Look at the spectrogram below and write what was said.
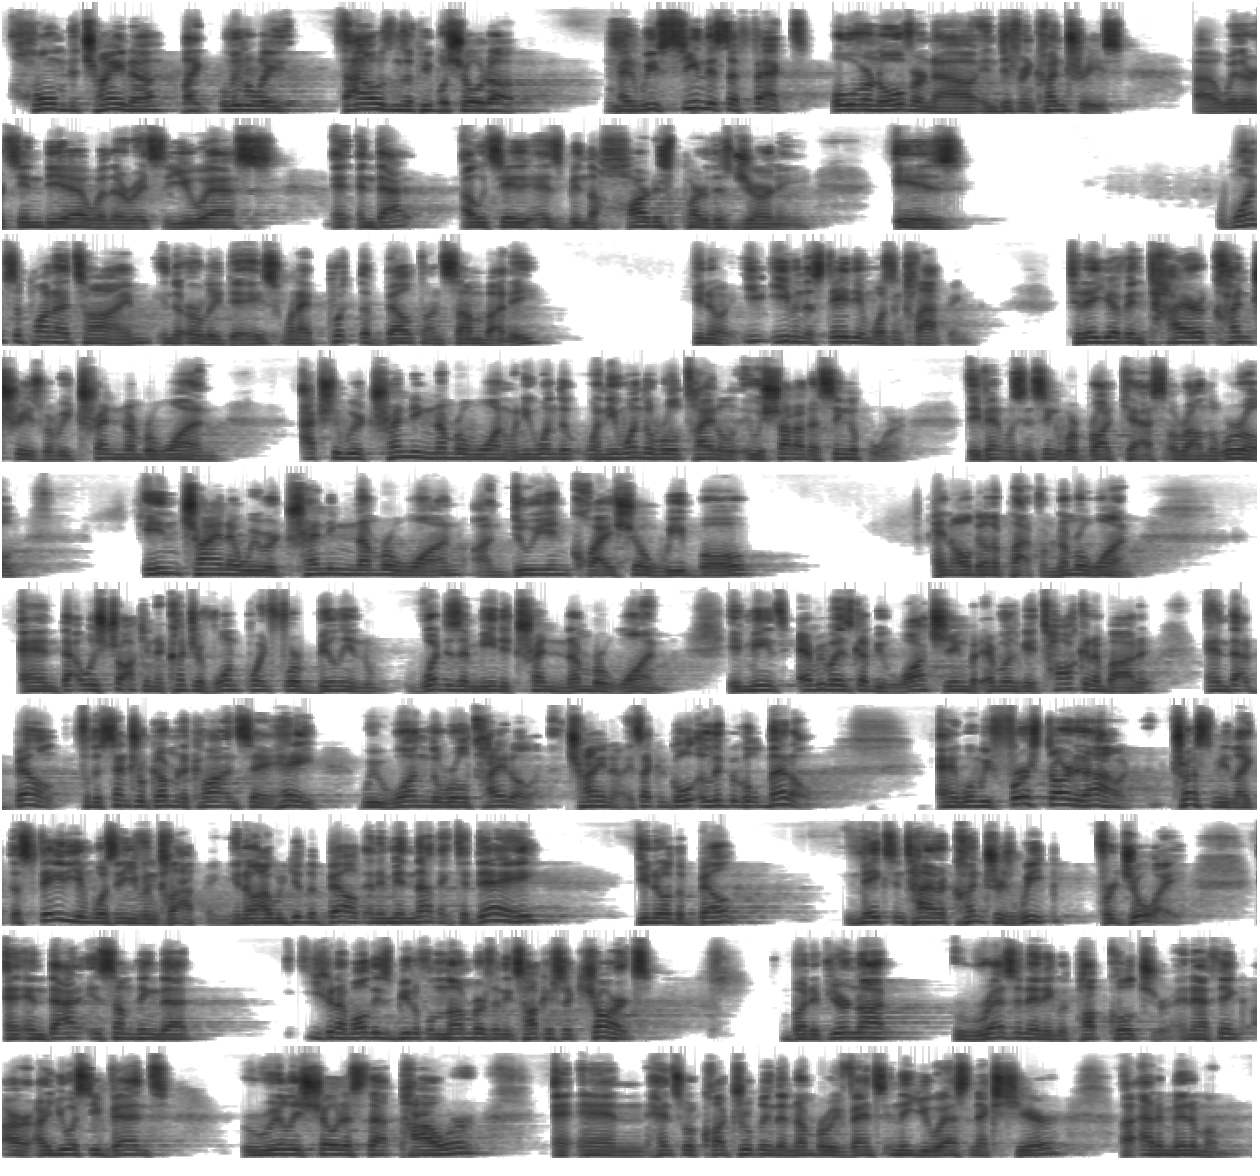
home to China, like literally thousands of people showed up. And we've seen this effect over and over now in different countries, uh, whether it's India, whether it's the US, and, and that I would say has been the hardest part of this journey is once upon a time in the early days when I put the belt on somebody, you know, even the stadium wasn't clapping. Today you have entire countries where we trend number one. Actually, we are trending number one when you won the when you won the world title. It was shot out of Singapore. The event was in Singapore, broadcast around the world. In China, we were trending number one on Douyin, Kuaishou, Weibo, and all the other platforms. Number one. And that was shocking. A country of 1.4 billion. What does it mean to trend number one? It means everybody's got to be watching, but everyone's going to be talking about it. And that belt for the central government to come out and say, hey, we won the world title, China. It's like a gold, Olympic gold medal. And when we first started out, trust me, like the stadium wasn't even clapping. You know, I would give the belt and it meant nothing. Today, you know, the belt makes entire countries weep for joy. And, and that is something that you can have all these beautiful numbers and these hockey stick charts. But if you're not resonating with pop culture. And I think our, our US event really showed us that power. And, hence, we're quadrupling the number of events in the US next year uh, at a minimum.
